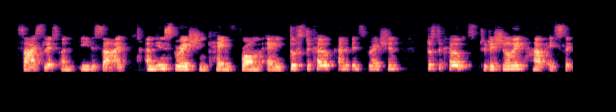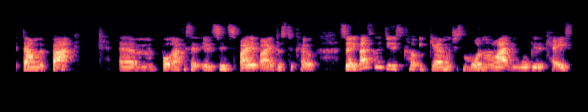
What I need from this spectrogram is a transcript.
side slits on either side. And the inspiration came from a duster coat kind of inspiration. Duster coats traditionally have a slit down the back. Um, but like I said, it was inspired by a duster coat. So if I was going to do this coat again, which is more than likely will be the case,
